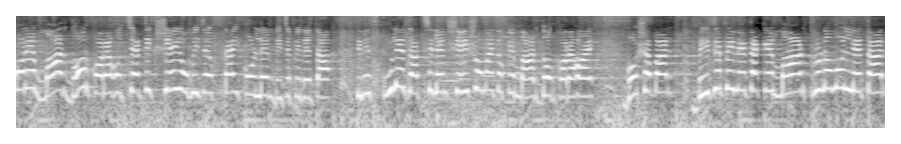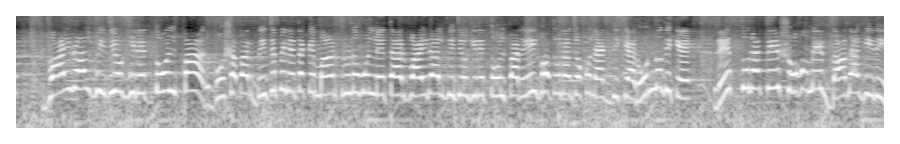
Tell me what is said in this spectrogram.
ধরে মারধর করা হচ্ছে। ঠিক সেই অভিযোগটাই করলেন বিজেপি নেতা। তিনি স্কুলে যাচ্ছিলেন, সেই সময় তোকে মারধর করা হয়। গোসাবার বিজেপি নেতাকে মার তৃণমূল নেতার ভাইরাল ভিডিও ঘিরে তোলপাড়। গোসাবার বিজেপি নেতাকে মার তৃণমূল নেতার ভাইরাল ভিডিও ঘিরে তোলপাড়। এই ঘটনা যখন একদিকে আর অন্যদিকে রেস্তোরাঁতে সোহমের দাদাগিরি।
